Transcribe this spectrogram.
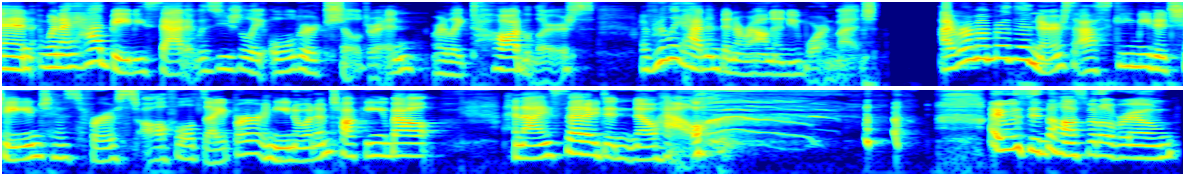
And when I had babysat, it was usually older children or like toddlers. I really hadn't been around a newborn much. I remember the nurse asking me to change his first awful diaper, and you know what I'm talking about. And I said I didn't know how. I was in the hospital room.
